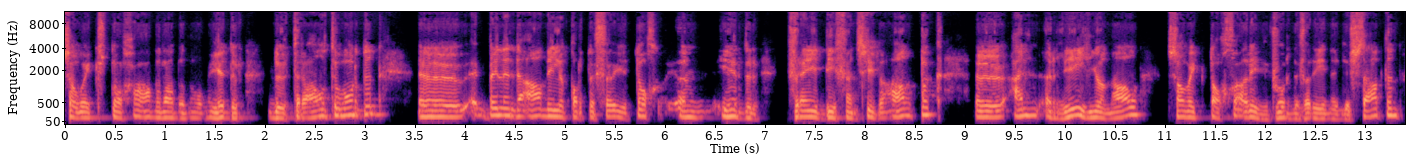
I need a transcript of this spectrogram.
zou ik toch aanraden om eerder neutraal te worden. Uh, binnen de aandelenportefeuille toch een eerder vrij defensieve aanpak. Uh, en regionaal zou ik toch voor de Verenigde Staten,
